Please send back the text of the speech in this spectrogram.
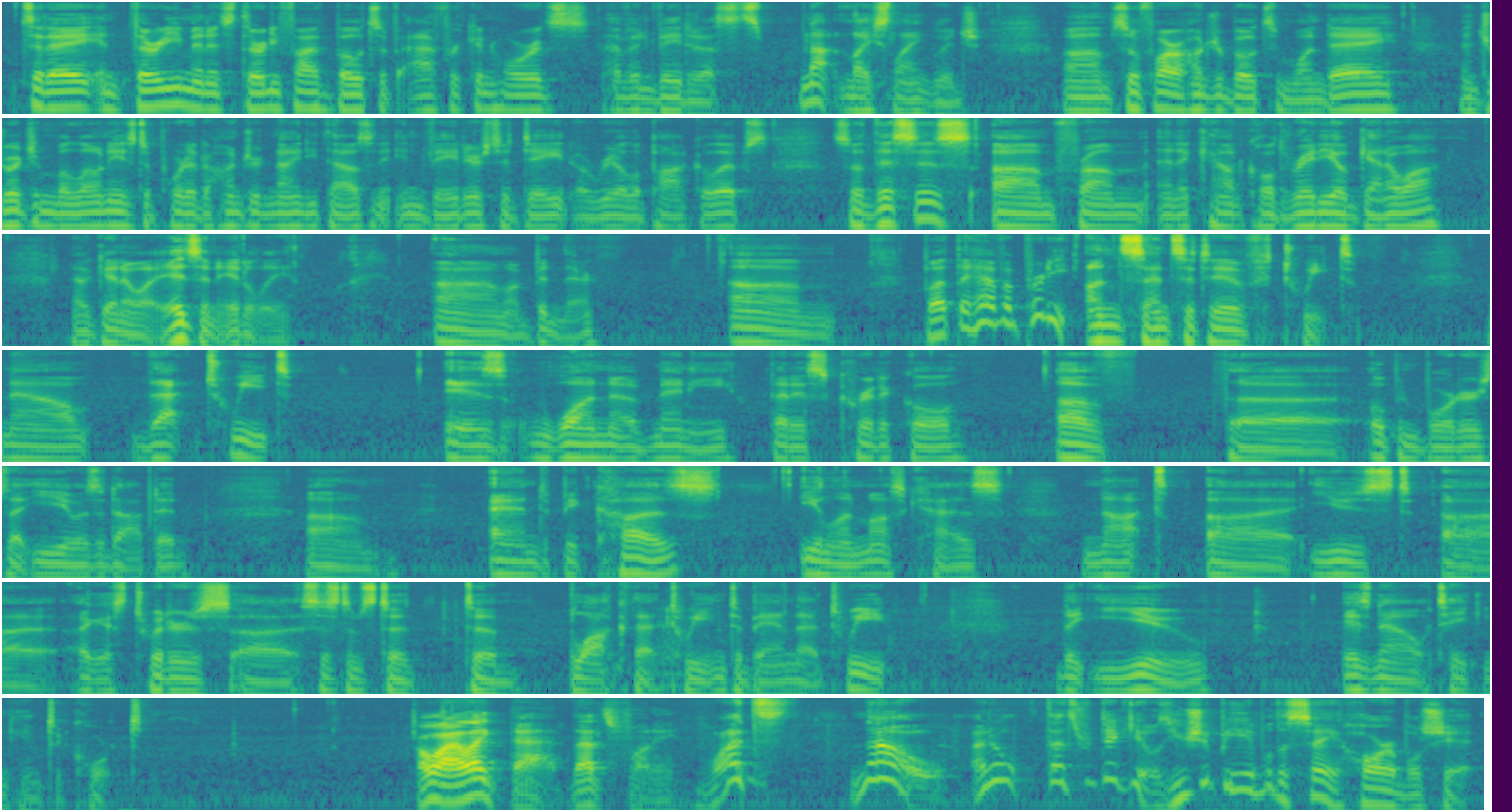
today in 30 minutes 35 boats of african hordes have invaded us. It's not nice language. Um, so far 100 boats in one day and giorgia meloni has deported 190000 invaders to date a real apocalypse so this is um, from an account called radio genoa now genoa is in italy um, i've been there Um, but they have a pretty unsensitive tweet. Now, that tweet is one of many that is critical of the open borders that EU has adopted. Um, and because Elon Musk has not uh, used, uh, I guess, Twitter's uh, systems to, to block that tweet and to ban that tweet, the EU is now taking him to court. Oh, I like that. That's funny. What? No, I don't. That's ridiculous. You should be able to say horrible shit.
